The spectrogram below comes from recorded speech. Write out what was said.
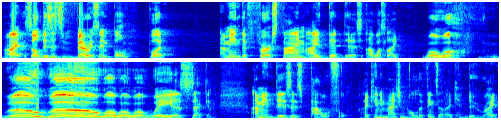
All right, so this is very simple, but I mean, the first time I did this, I was like, whoa, whoa, Whoa, whoa, whoa, whoa, whoa, wait a second. I mean, this is powerful. I can imagine all the things that I can do, right?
